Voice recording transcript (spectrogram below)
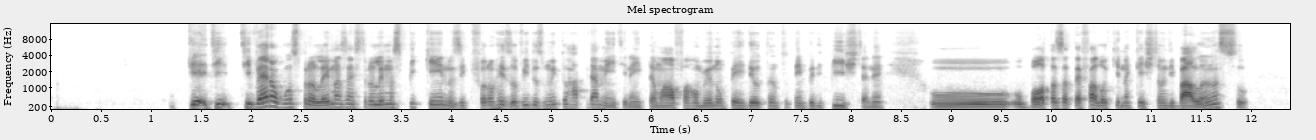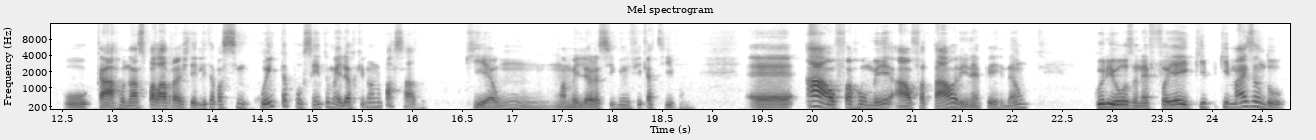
tiveram alguns problemas, mas problemas pequenos e que foram resolvidos muito rapidamente, né? Então a Alfa Romeo não perdeu tanto tempo de pista, né? O, o Bottas até falou que na questão de balanço, o carro, nas palavras dele, estava 50% melhor que no ano passado que é um, uma melhora significativa. É, a Alfa Romeo, a Alfa Tauri, né, perdão, curioso, né, foi a equipe que mais andou.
